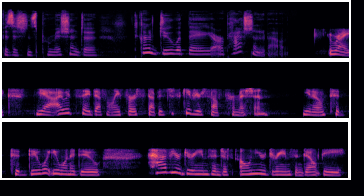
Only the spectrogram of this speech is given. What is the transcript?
physicians permission to, to kind of do what they are passionate about. Right. Yeah, I would say definitely first step is just give yourself permission, you know, to, to do what you want to do. Have your dreams and just own your dreams and don't be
